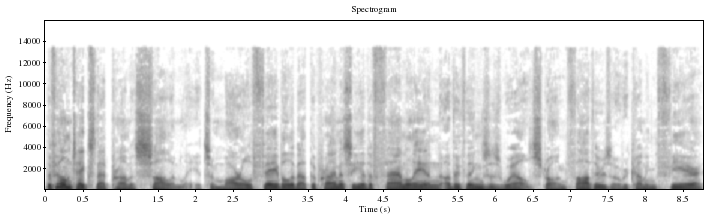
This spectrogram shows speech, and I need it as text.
The film takes that promise solemnly. It's a moral fable about the primacy of the family and other things as well strong fathers overcoming fear,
